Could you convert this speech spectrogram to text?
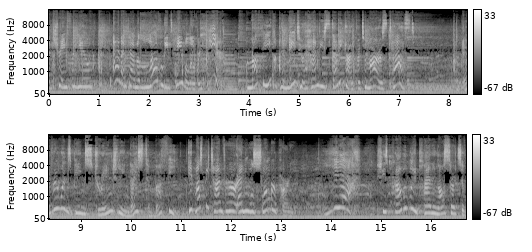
that tray for you. And I found a lovely table over here. Muffy, I made you a handy study guide for tomorrow's test. Everyone's being strangely nice to Muffy. It must be time for her annual slumber party. Yeah, she's probably planning all sorts of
